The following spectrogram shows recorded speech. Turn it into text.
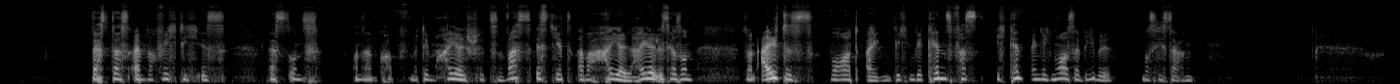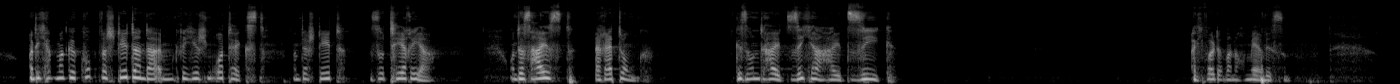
dass das einfach wichtig ist. Lasst uns unseren Kopf mit dem Heil schützen. Was ist jetzt aber Heil? Heil ist ja so ein, so ein altes Wort eigentlich. Und wir kennen es fast, ich kenne es eigentlich nur aus der Bibel, muss ich sagen. Und ich habe mal geguckt, was steht dann da im griechischen Urtext? Und da steht Soteria. Und das heißt Errettung, Gesundheit, Sicherheit, Sieg. Ich wollte aber noch mehr wissen.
